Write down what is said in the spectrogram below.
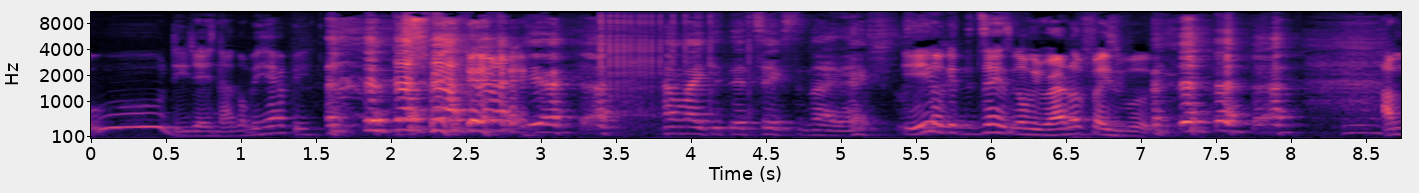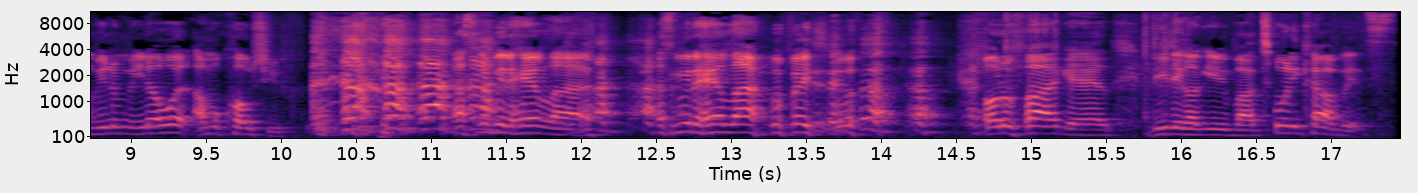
Ooh, DJ's not gonna be happy. yeah. I might get that text tonight. Actually. You gonna get the text gonna be right on Facebook. I'm you know, you know what? I'm gonna quote you. That's gonna be the headline. That's gonna be the headline for Facebook on the podcast. DJ gonna give you about 20 comments.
